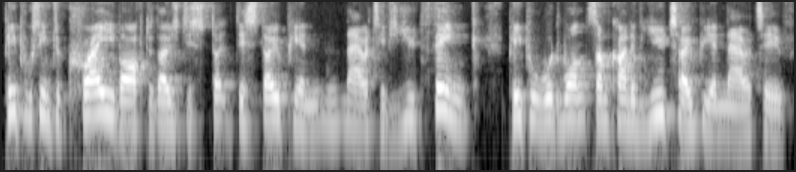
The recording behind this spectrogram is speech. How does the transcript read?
people seem to crave after those dystopian narratives. You'd think people would want some kind of utopian narrative,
